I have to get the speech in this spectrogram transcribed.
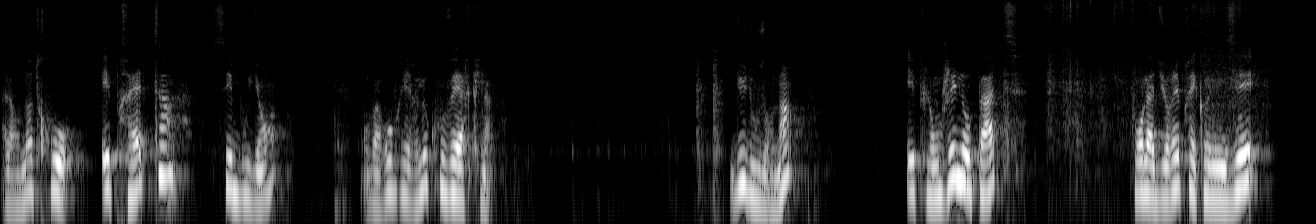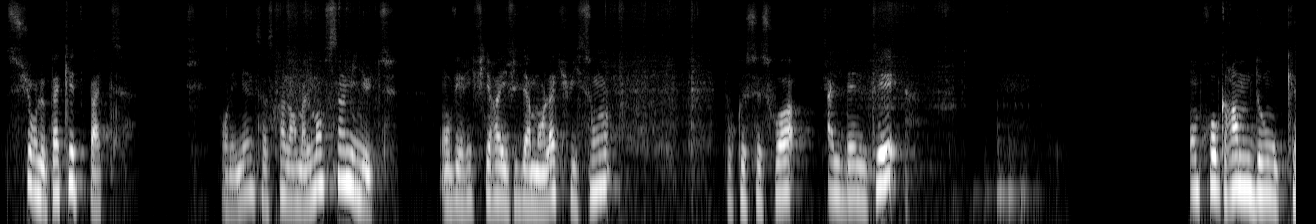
Alors notre eau est prête, c'est bouillant. On va rouvrir le couvercle du 12 en 1 et plonger nos pâtes pour la durée préconisée sur le paquet de pâtes. Pour les miennes, ça sera normalement 5 minutes. On vérifiera évidemment la cuisson pour que ce soit al dente. On programme donc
